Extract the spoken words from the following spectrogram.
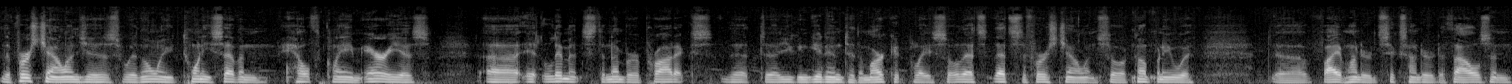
the first challenge is with only 27 health claim areas uh, it limits the number of products that uh, you can get into the marketplace. So that's that's the first challenge. So a company with uh, 500, 600, 1,000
